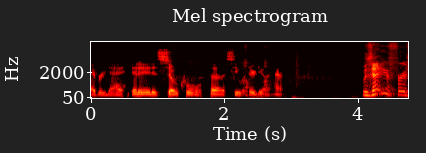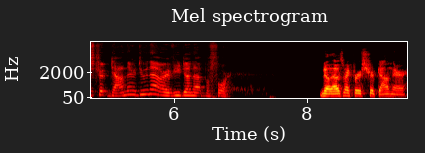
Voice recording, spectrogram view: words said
every day. It, it is so cool to see what they're doing there. Was that your first trip down there doing that, or have you done that before? No, that was my first trip down there.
